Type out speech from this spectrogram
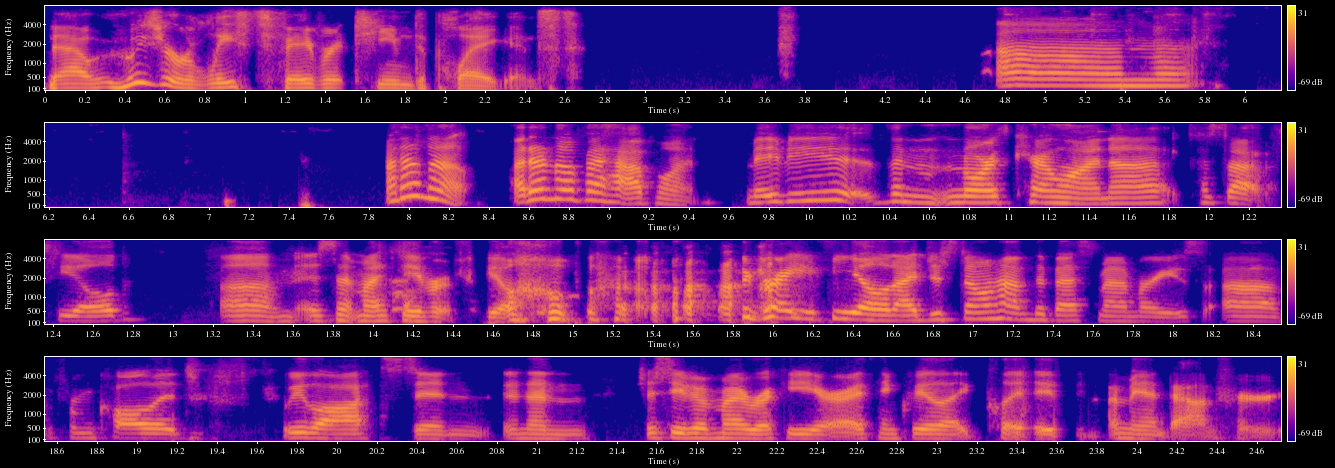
Now, who's your least favorite team to play against? Um, I don't know. I don't know if I have one. Maybe the North Carolina because that field um, isn't my favorite field. a great field. I just don't have the best memories um, from college. We lost, and and then just even my rookie year, I think we like played a man down for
